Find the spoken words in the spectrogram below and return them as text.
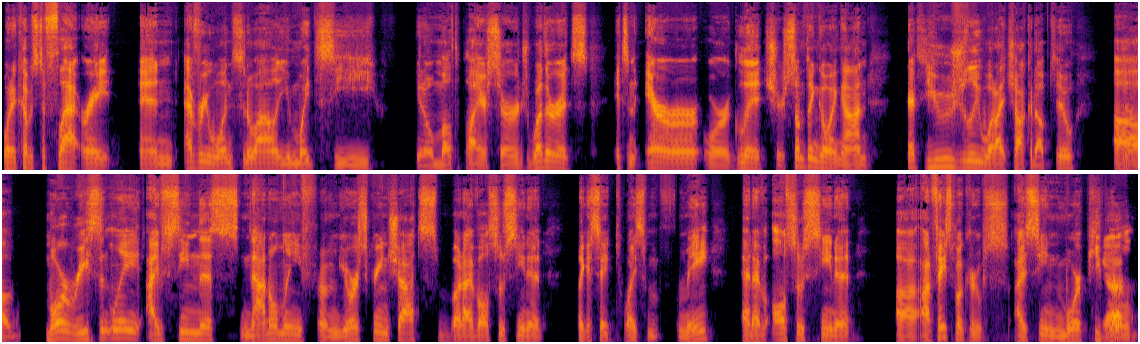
when it comes to flat rate, and every once in a while you might see, you know, multiplier surge, whether it's it's an error or a glitch or something going on. That's usually what I chalk it up to. Yeah. Uh, more recently, I've seen this not only from your screenshots, but I've also seen it, like I say, twice for me, and I've also seen it uh, on Facebook groups. I've seen more people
